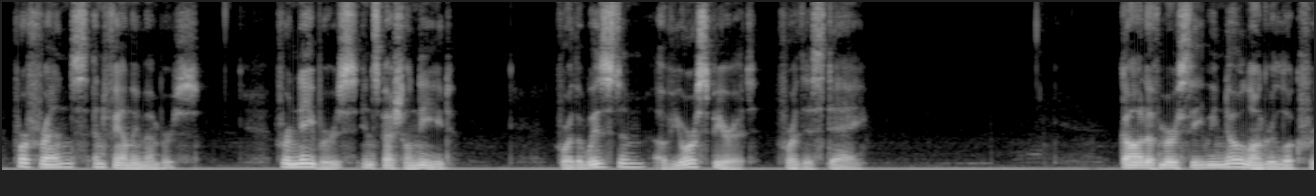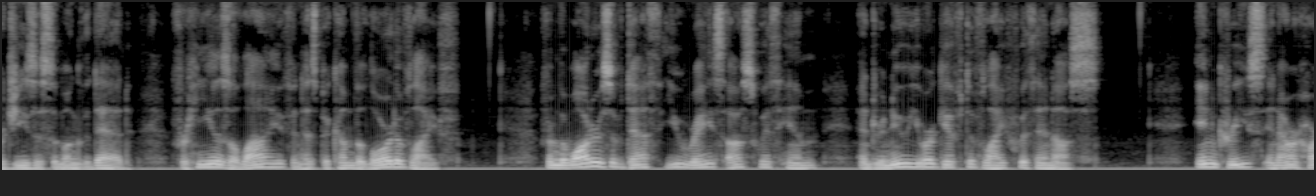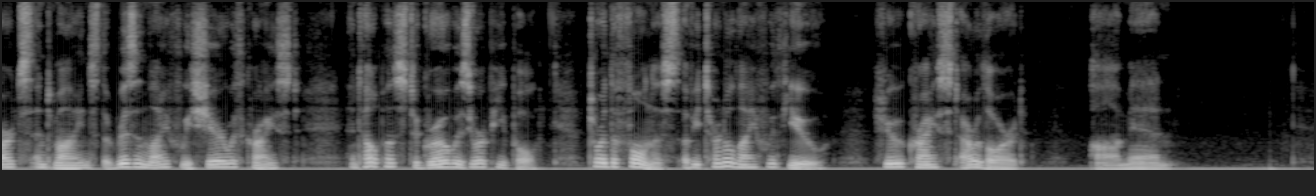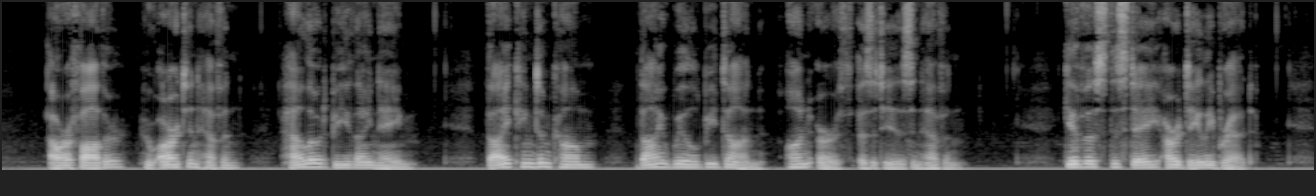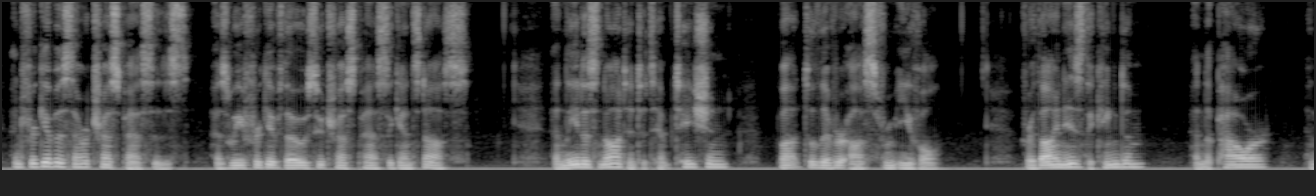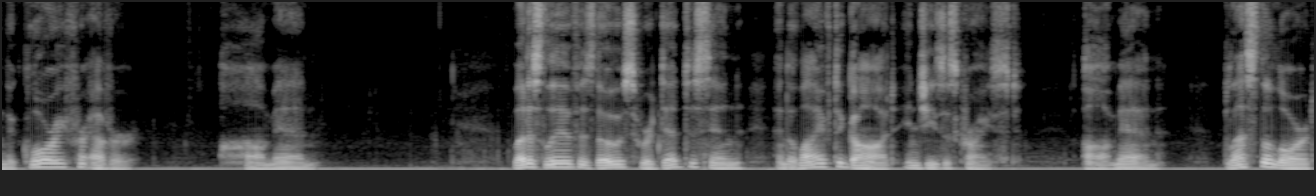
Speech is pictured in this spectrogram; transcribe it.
for friends and family members, for neighbors in special need, for the wisdom of your Spirit for this day. God of mercy, we no longer look for Jesus among the dead, for he is alive and has become the Lord of life. From the waters of death you raise us with him and renew your gift of life within us. Increase in our hearts and minds the risen life we share with Christ, and help us to grow as your people toward the fullness of eternal life with you through Christ our Lord. Amen. Our Father, who art in heaven, hallowed be thy name. Thy kingdom come, thy will be done, on earth as it is in heaven. Give us this day our daily bread, and forgive us our trespasses, as we forgive those who trespass against us. And lead us not into temptation, but deliver us from evil. For thine is the kingdom, and the power, and the glory forever. Amen. Let us live as those who are dead to sin and alive to God in Jesus Christ. Amen. Bless the Lord.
